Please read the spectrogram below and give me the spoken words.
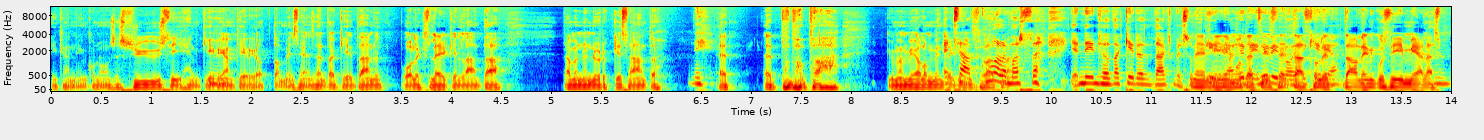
mikä niin kuin on se syy siihen kirjan mm. kirjoittamiseen. Sen takia tämä nyt puoliksi leikillään tämä tämmöinen nyrkkisääntö, niin. että, että tota, kyllä mä mieluummin. Eikö sä oot kuolemassa, ja niin tota, kirjoitetaanko me sun niin, kirjaa, niin, mutta hyvin, siis tässä oli, tämä oli niin kuin siinä mielessä mm.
